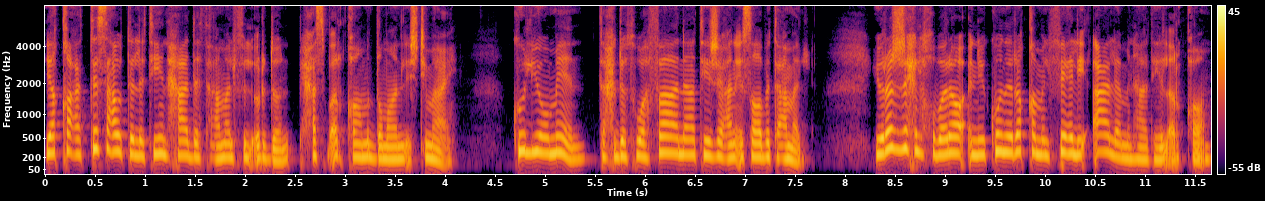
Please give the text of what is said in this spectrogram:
يقع 39 حادث عمل في الأردن بحسب أرقام الضمان الاجتماعي. كل يومين تحدث وفاة ناتجة عن إصابة عمل. يرجح الخبراء أن يكون الرقم الفعلي أعلى من هذه الأرقام.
